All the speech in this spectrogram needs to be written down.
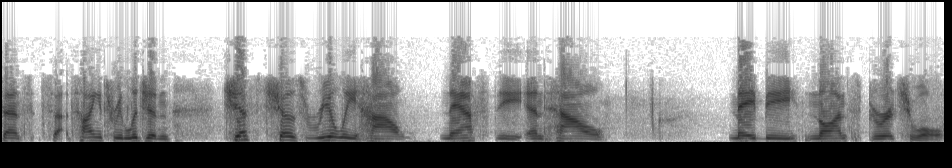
sense, t- tying it to religion just shows really how nasty and how maybe non-spiritual.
